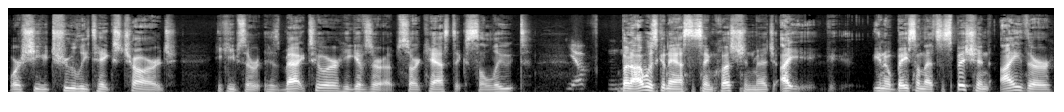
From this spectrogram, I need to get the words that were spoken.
where she truly takes charge, he keeps her, his back to her. He gives her a sarcastic salute. Yep. Mm-hmm. But I was going to ask the same question, Mitch. I, you know, based on that suspicion, either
